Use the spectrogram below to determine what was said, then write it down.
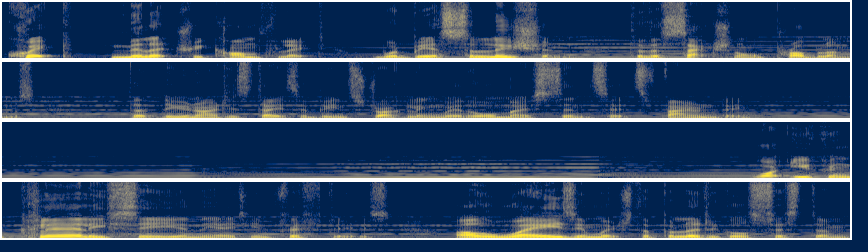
quick military conflict would be a solution to the sectional problems that the United States have been struggling with almost since its founding. What you can clearly see in the 1850s are the ways in which the political system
